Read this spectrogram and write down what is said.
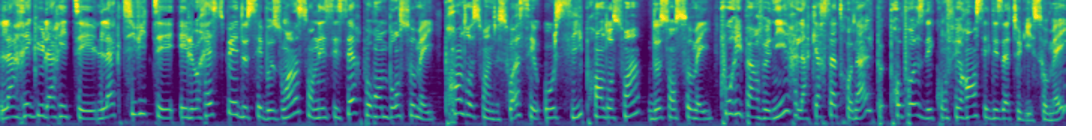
la régularité, l'activité et le respect de ses besoins sont nécessaires pour un bon sommeil. Prendre soin de soi, c'est aussi prendre soin de son sommeil. Pour y parvenir, la CARSAT Rhône-Alpes propose des conférences et des ateliers sommeil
